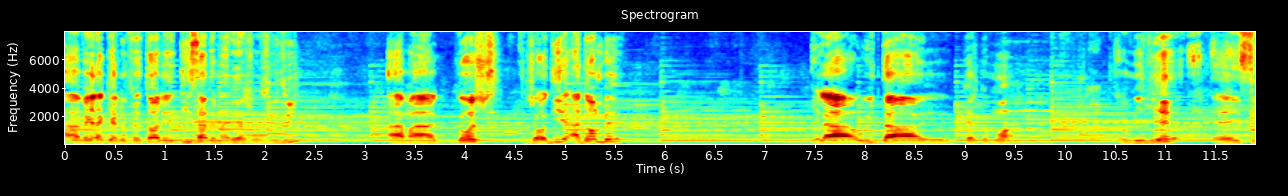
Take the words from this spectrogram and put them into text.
avec laquelle nous fêtons les 10 ans de mariage aujourd'hui. À ma gauche, Jordi Adombe. Il a 8 ans et quelques mois. Au milieu, et ici,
